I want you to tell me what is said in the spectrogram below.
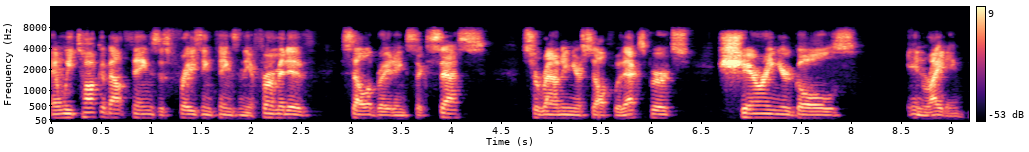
And we talk about things as phrasing things in the affirmative, celebrating success, surrounding yourself with experts, sharing your goals in writing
